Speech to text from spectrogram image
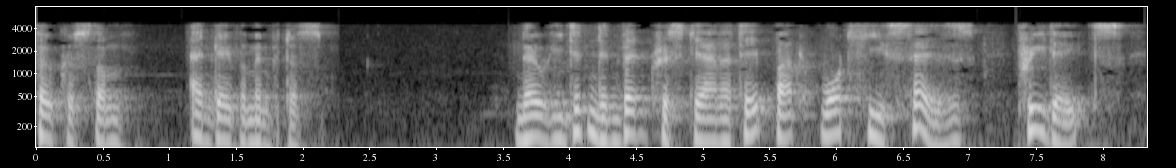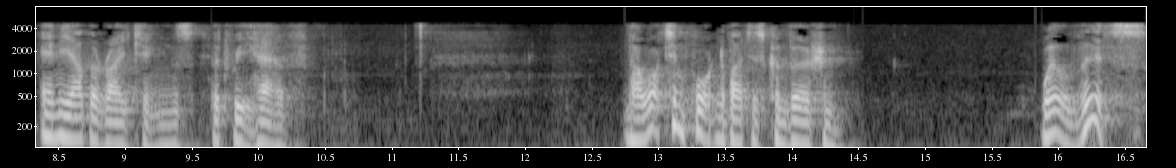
focused them and gave them impetus. No, he didn't invent Christianity, but what he says predates any other writings that we have. Now, what's important about his conversion? Well, this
